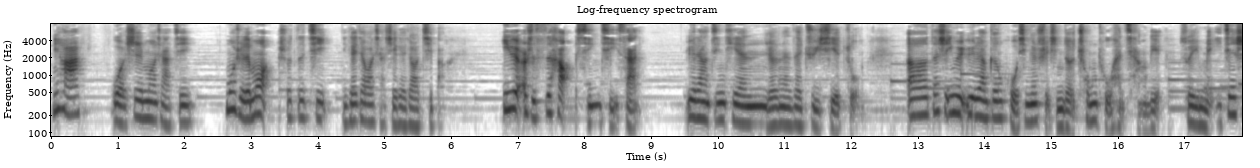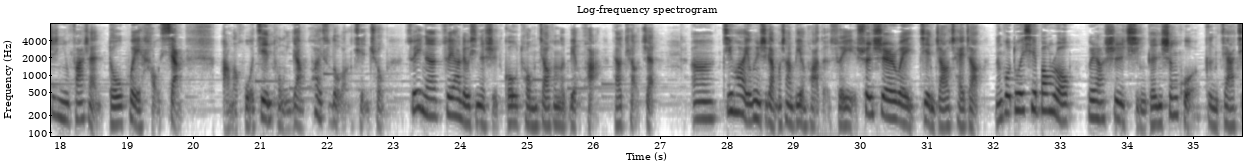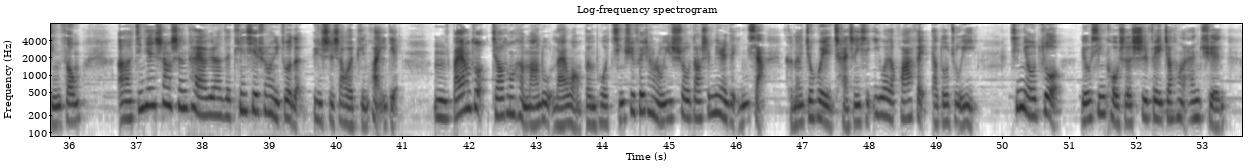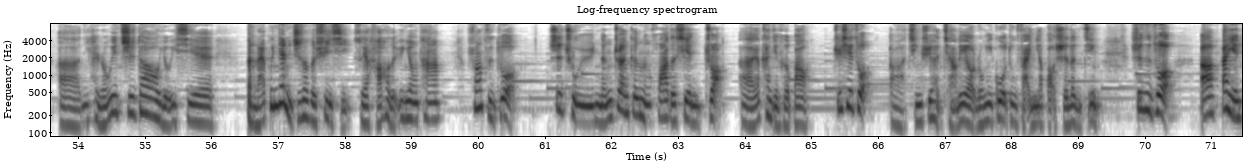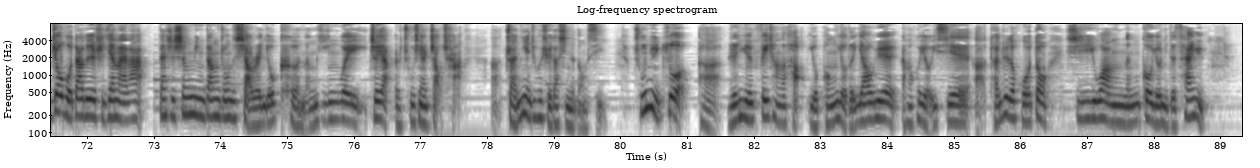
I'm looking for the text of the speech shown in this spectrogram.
你好啊，我是莫小七，墨水的墨，数字七，你可以叫我小七，可以叫我七宝。一月二十四号，星期三，月亮今天仍然在巨蟹座，呃，但是因为月亮跟火星跟水星的冲突很强烈，所以每一件事情发展都会好像绑了火箭筒一样快速的往前冲。所以呢，最要留心的是沟通、交通的变化，还有挑战。嗯，计划永远是赶不上变化的，所以顺势而为，见招拆招，能够多一些包容，会让事情跟生活更加轻松。呃，今天上升太阳、月亮在天蝎、双鱼座的运势稍微平缓一点。嗯，白羊座交通很忙碌，来往奔波，情绪非常容易受到身边人的影响，可能就会产生一些意外的花费，要多注意。金牛座留心口舌是非，交通安全。呃，你很容易知道有一些。本来不应该你知道的讯息，所以要好好的运用它。双子座是处于能赚更能花的现状，呃，要看紧荷包。巨蟹座啊，情绪很强烈哦，容易过度反应，要保持冷静。狮子座啊，扮演救火大队的时间来啦，但是生命当中的小人有可能因为这样而出现而找茬，啊，转念就会学到新的东西。处女座啊，人缘非常的好，有朋友的邀约，然后会有一些啊团队的活动，希望能够有你的参与。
